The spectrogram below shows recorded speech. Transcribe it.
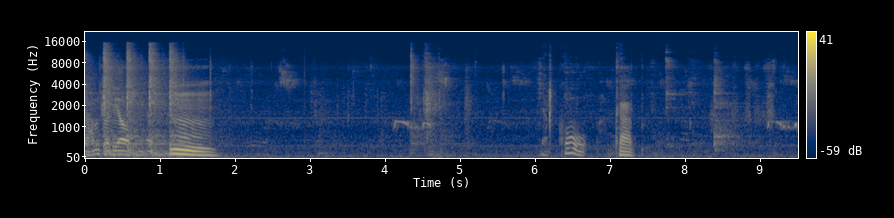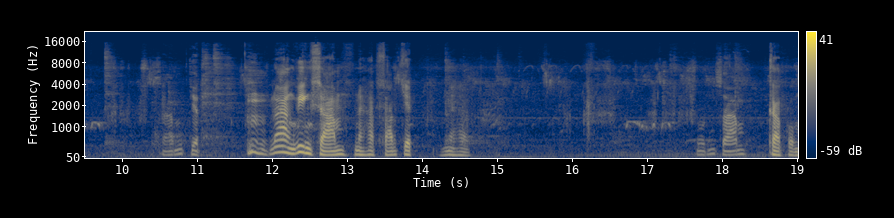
สามตัวเดียวนะครับ อืม จับคู่ ครับ สามเจ็ดล่างวิ่งสามนะครับสามเจ็ดนะครับ ศูนย์สามครับผม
